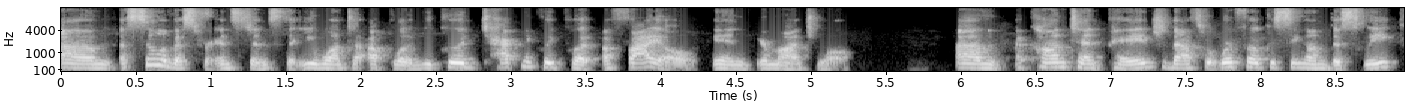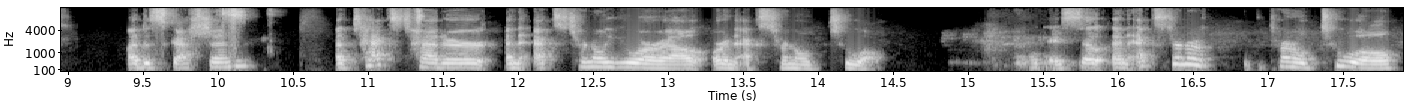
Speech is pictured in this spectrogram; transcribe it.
um, a syllabus, for instance, that you want to upload, you could technically put a file in your module. Um, a content page, that's what we're focusing on this week. A discussion, a text header, an external URL, or an external tool. Okay, so an external, external tool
